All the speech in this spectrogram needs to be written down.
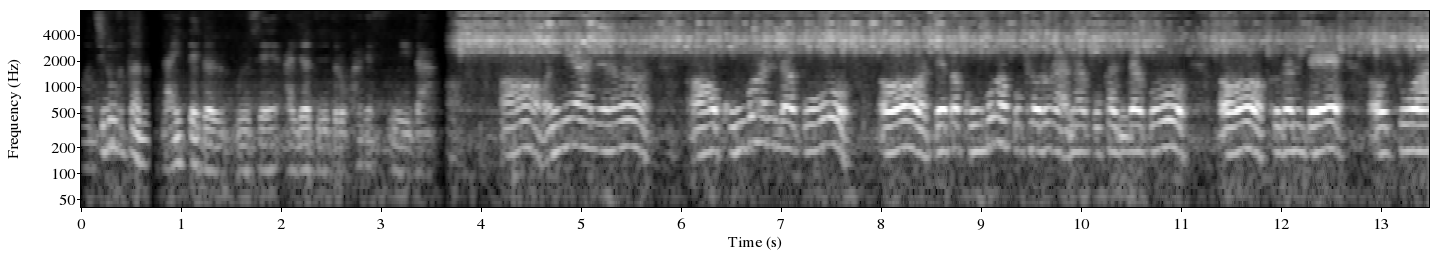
어, 지금부터는 나이대별 운세 알려드리도록 하겠습니다. 어, 언니야는 어, 공부한다고, 어, 내가 공부하고 결혼 안 하고 간다고, 어, 그런데, 어, 좋아.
